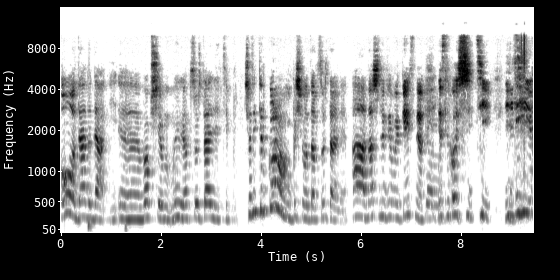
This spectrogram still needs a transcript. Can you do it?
О, да-да-да. Э, в общем, мы обсуждали, типа... Что-то Киркорова мы почему-то обсуждали. А, наша любимая песня «Если хочешь идти, иди».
